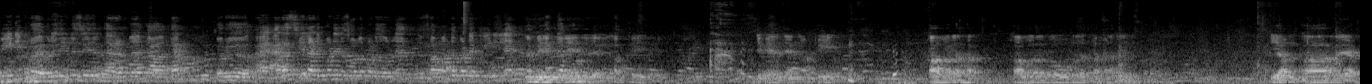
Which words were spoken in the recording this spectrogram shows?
பிடி பிரதிநிதி செய்திருக்கிறார் என்பதற்காக தான் ஒரு அ- அரசியல் அடிப்படையில் சொல்லப்படுவதோடு சம்பந்தப்பட்ட பிடியில Kami nagdala ng update. Sige, then update. කවර කවර රෝගකට හරි යම් කාර්යයක්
